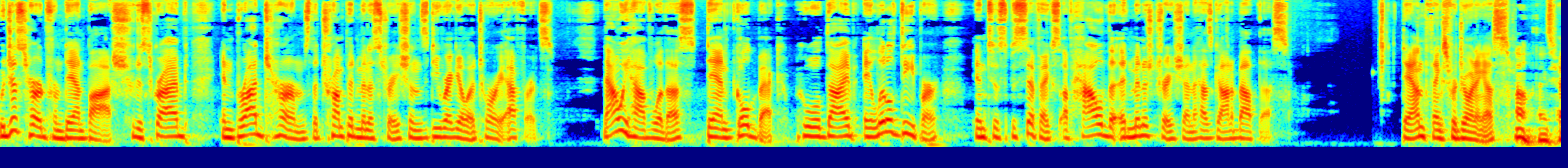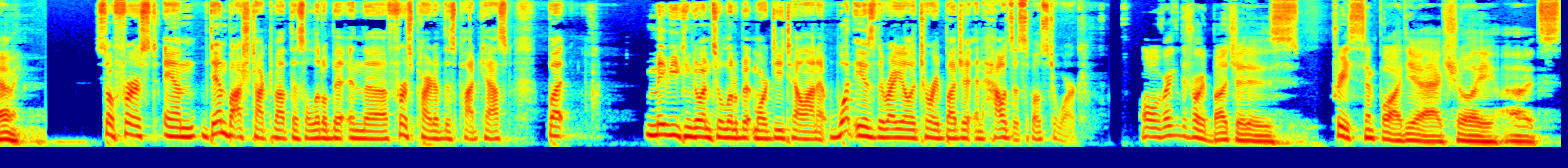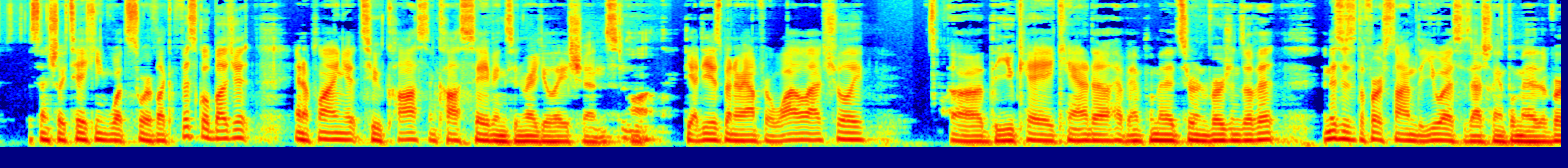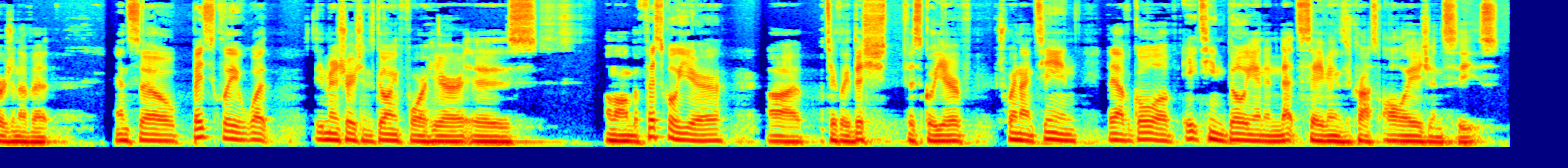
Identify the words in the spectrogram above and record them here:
We just heard from Dan Bosch, who described in broad terms the Trump administration's deregulatory efforts. Now we have with us Dan Goldbeck, who will dive a little deeper into specifics of how the administration has gone about this. Dan, thanks for joining us. Oh, thanks for having me. So, first, and Dan Bosch talked about this a little bit in the first part of this podcast, but maybe you can go into a little bit more detail on it. What is the regulatory budget and how is it supposed to work? Well, regulatory budget is pretty simple idea actually. Uh, it's essentially taking what's sort of like a fiscal budget and applying it to costs and cost savings and regulations. Mm-hmm. Uh, the idea has been around for a while actually. Uh, the UK, Canada have implemented certain versions of it, and this is the first time the US has actually implemented a version of it. And so, basically, what the administration is going for here is along the fiscal year, uh, particularly this fiscal year, 2019, they have a goal of 18 billion in net savings across all agencies.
